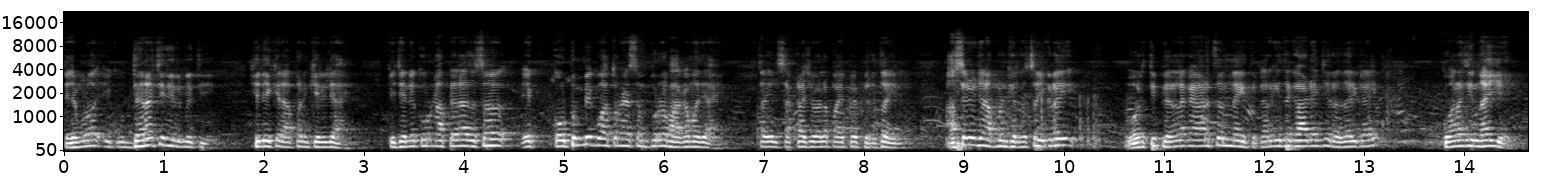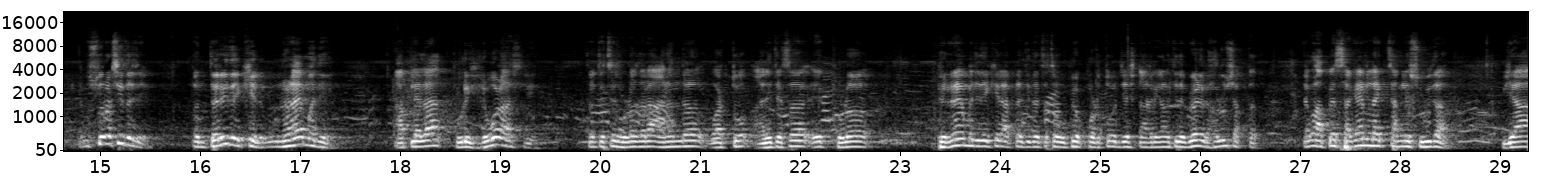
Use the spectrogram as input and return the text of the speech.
त्याच्यामुळं एक उद्यानाची निर्मिती ही देखील आपण केलेली आहे की जेणेकरून आपल्याला जसं एक कौटुंबिक वातावरण या संपूर्ण भागामध्ये आहे आता येईल सकाळच्या वेळेला पाय पाय फिरता येईल. असं नियोजन आपण केलं. तसं इकडे वरती फिरायला काही अडचण नाही तर कारण की इथं गाड्यांची रहदारी काही कोणाची नाही आहे सुरक्षितच आहे. पण तरी देखील उन्हाळ्यामध्ये आपल्याला थोडी हिरवळ असली तर त्याचा थोडा जरा आनंद वाटतो आणि त्याचं एक थोडं फिरण्यामध्ये देखील आपल्याला तिथं त्याचा उपयोग पडतो. ज्येष्ठ नागरिकांना तिथे वेळ घालू शकतात. त्यामुळे आपल्या सगळ्यांना एक चांगली सुविधा या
